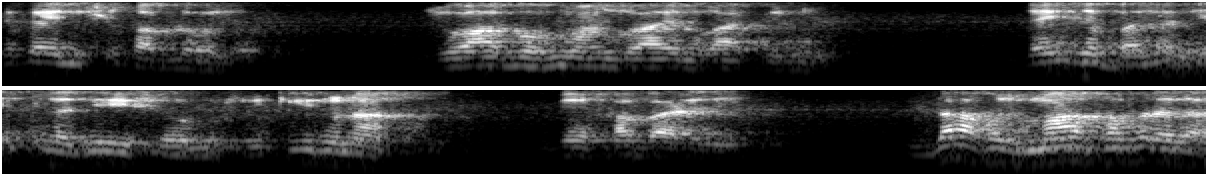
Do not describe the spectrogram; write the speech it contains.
ځکه یې نشي قبلول جوابهم عن دعاء الغافلين دای د بلنې لدی شو مشرکیننا به خبر دي دا خو ما خبره ده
